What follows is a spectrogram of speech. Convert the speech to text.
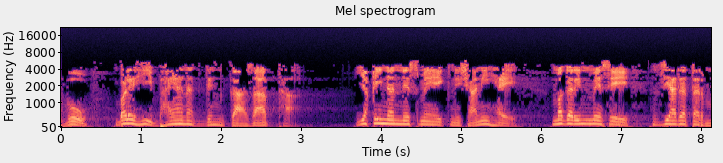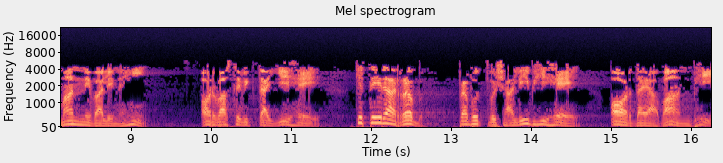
वो बड़े ही भयानक दिन का अजाब था। यकीनन इसमें एक निशानी है, मगर इनमें से ज़्यादातर मानने वाले नहीं। और वास्तविकता ये है कि तेरा रब प्रभुत्वशाली भी है और दयावान भी।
